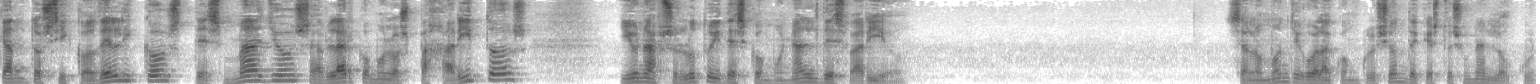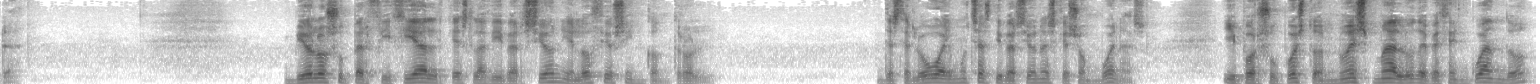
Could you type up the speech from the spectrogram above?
cantos psicodélicos, desmayos, hablar como los pajaritos y un absoluto y descomunal desvarío. Salomón llegó a la conclusión de que esto es una locura. Vio lo superficial que es la diversión y el ocio sin control. Desde luego hay muchas diversiones que son buenas. Y por supuesto no es malo de vez en cuando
